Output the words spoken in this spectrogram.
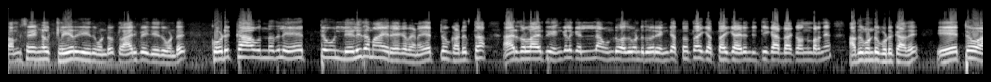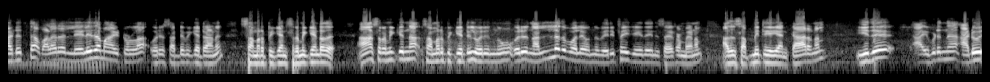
സംശയങ്ങൾ ക്ലിയർ ചെയ്തുകൊണ്ട് ക്ലാരിഫൈ ചെയ്തുകൊണ്ട് കൊടുക്കാവുന്നതിൽ ഏറ്റവും ലളിതമായ രേഖ വേണം. ഏറ്റവും കടുത്ത ആയിരത്തി തൊള്ളായിരത്തി എങ്കിലും ഉണ്ട്. അതുകൊണ്ട് ഇതുവരെ എങ്ക എത്തത്തായിക്ക് എത്തായിക്ക് ഐഡന്റിറ്റി കാർഡാക്കാമെന്നും പറഞ്ഞ് അതുകൊണ്ട് കൊടുക്കാതെ ഏറ്റവും അടുത്ത വളരെ ലളിതമായിട്ടുള്ള ഒരു സർട്ടിഫിക്കറ്റാണ് സമർപ്പിക്കാൻ ശ്രമിക്കേണ്ടത്. ആ ശ്രമിക്കുന്ന സമർപ്പിക്കറ്റിൽ ഒരു നൂ ഒരു നല്ലതുപോലെ ഒന്ന് വെരിഫൈ ചെയ്തതിന് ശേഷം വേണം അത് സബ്മിറ്റ് ചെയ്യാൻ. കാരണം ഇത് ഇവിടുന്ന് അടൂർ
